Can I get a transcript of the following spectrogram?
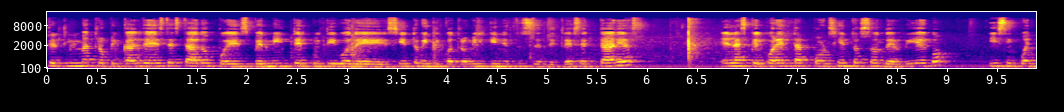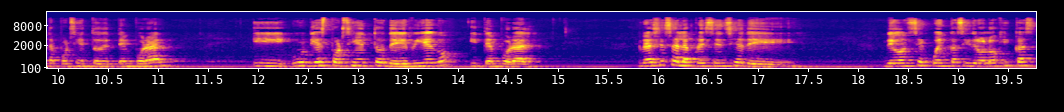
el clima tropical de este estado pues permite el cultivo de 124.563 hectáreas, en las que el 40% son de riego y 50% de temporal, y un 10% de riego y temporal. Gracias a la presencia de de 11 cuencas hidrológicas,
